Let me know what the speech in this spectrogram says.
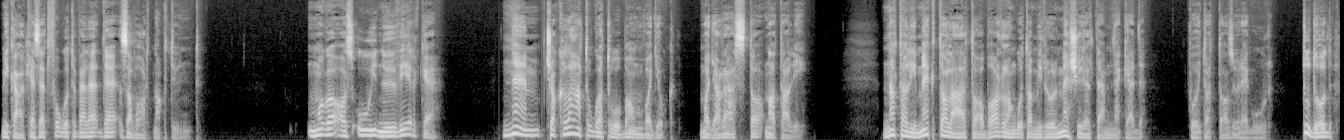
Mikál kezet fogott vele, de zavartnak tűnt. Maga az új nővérke? Nem, csak látogatóban vagyok, magyarázta Natali. Natali megtalálta a barlangot, amiről meséltem neked, folytatta az öreg úr. Tudod,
